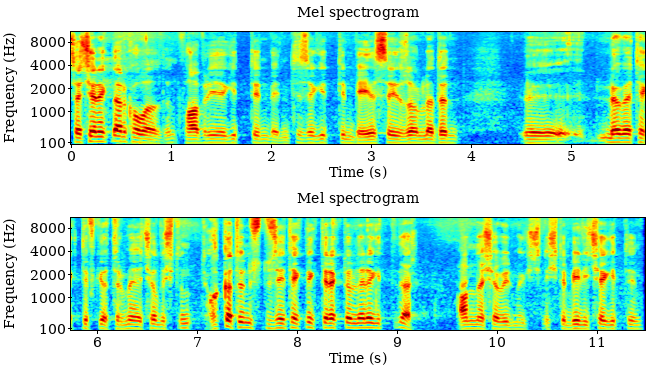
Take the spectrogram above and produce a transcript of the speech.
Seçenekler kovaladın. Fabri'ye gittin, Benitez'e gittin, Bielsa'yı zorladın. Ee, Löve teklif götürmeye çalıştın. Hakikaten üst düzey teknik direktörlere gittiler. Anlaşabilmek için. İşte Bilic'e gittin.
